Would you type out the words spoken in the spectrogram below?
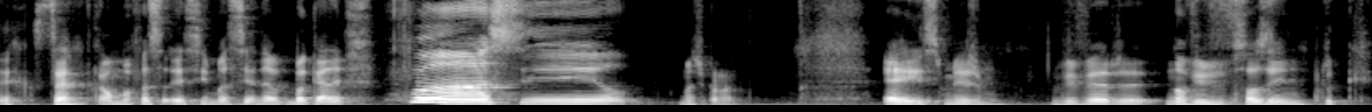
sempre que há uma, assim, uma cena bacana. Fácil! Mas pronto. É isso mesmo. Viver. Não vivo sozinho porque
